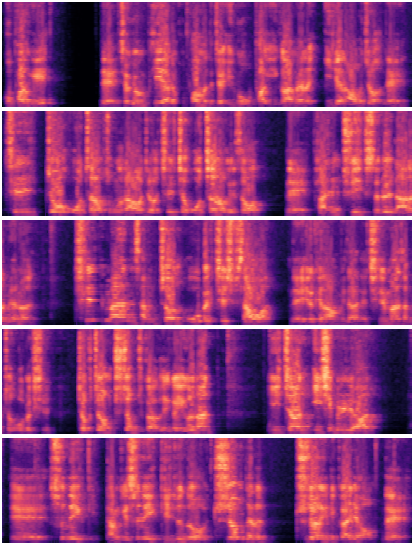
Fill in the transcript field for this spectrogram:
곱하기, 네, 적용 PER을 곱하면 되죠. 이거 곱하기 이거 하면은 이게 나오죠. 네, 7조 5천억 정도 나오죠. 7조 5천억에서, 네, 발행 주식수를 나누면은 73,574원. 네, 이렇게 나옵니다. 네, 73,570, 적정 추정 주가. 그러니까 이거는 2021년, 예, 순이익, 단기 순이익 기준으로 추정되는 추정이니까요. 네,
